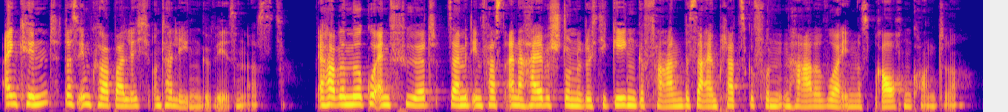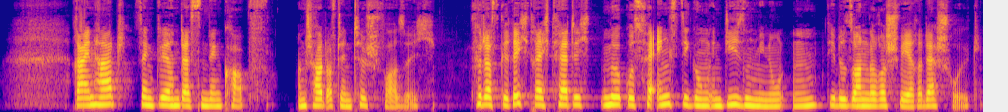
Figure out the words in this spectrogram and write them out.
Ein Kind, das ihm körperlich unterlegen gewesen ist. Er habe Mirko entführt, sei mit ihm fast eine halbe Stunde durch die Gegend gefahren, bis er einen Platz gefunden habe, wo er ihn missbrauchen konnte. Reinhard senkt währenddessen den Kopf und schaut auf den Tisch vor sich. Für das Gericht rechtfertigt Mirkos Verängstigung in diesen Minuten die besondere Schwere der Schuld.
